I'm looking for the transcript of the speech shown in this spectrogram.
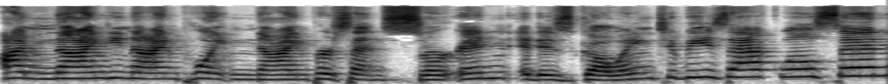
I'm 99.9% certain it is going to be Zach Wilson.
